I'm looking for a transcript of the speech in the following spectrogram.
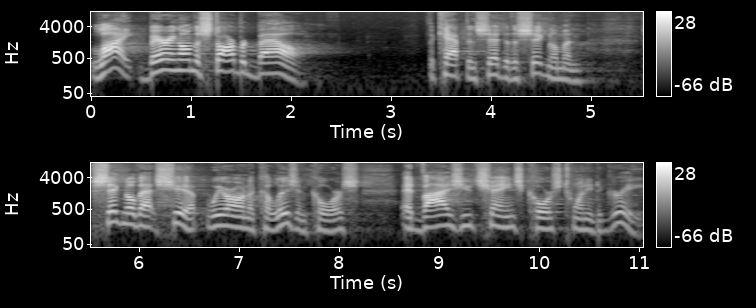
light bearing on the starboard bow. The captain said to the signalman, Signal that ship, we are on a collision course. Advise you change course 20 degrees.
